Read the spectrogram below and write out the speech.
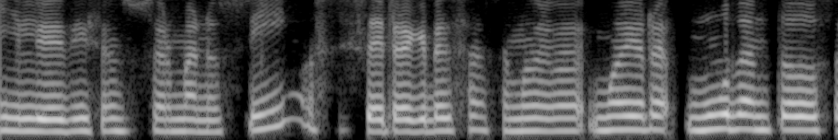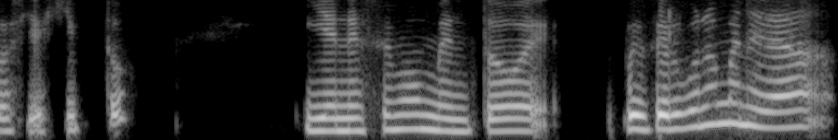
Y le dicen sus hermanos, sí, o sea, se regresan, se mudan todos hacia Egipto. Y en ese momento, eh, pues de alguna manera,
